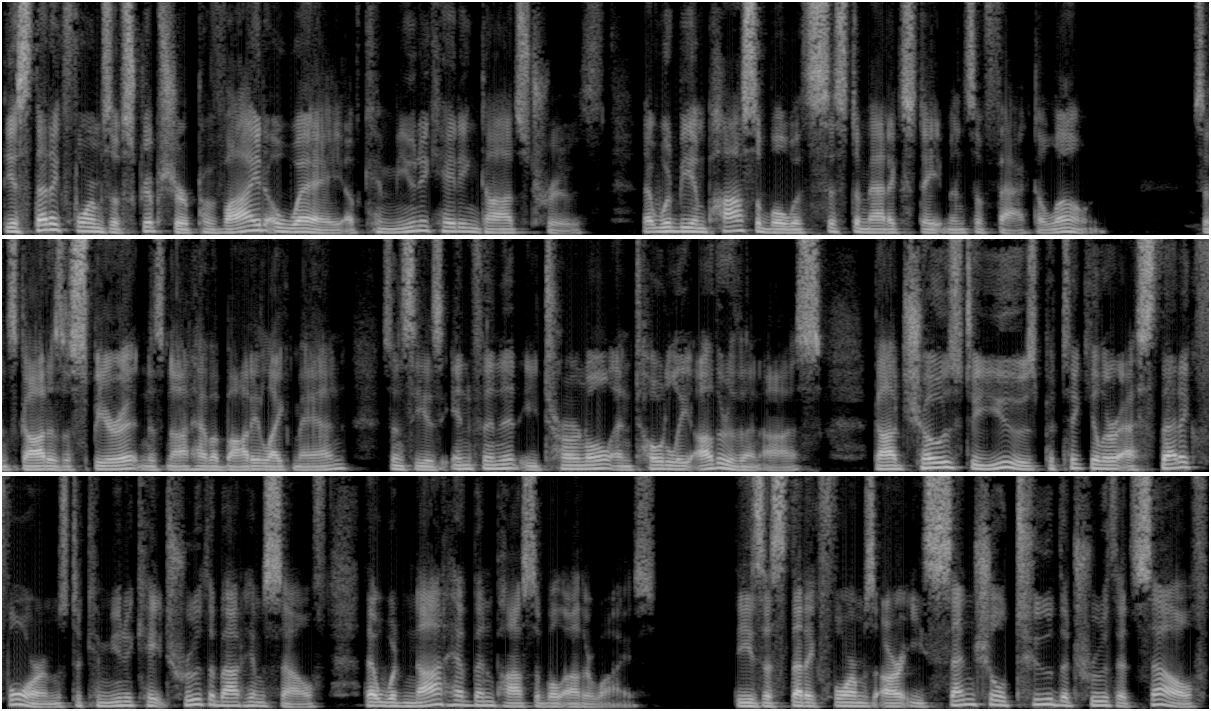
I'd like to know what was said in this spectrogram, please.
The aesthetic forms of Scripture provide a way of communicating God's truth that would be impossible with systematic statements of fact alone. Since God is a spirit and does not have a body like man, since he is infinite, eternal, and totally other than us, God chose to use particular aesthetic forms to communicate truth about himself that would not have been possible otherwise. These aesthetic forms are essential to the truth itself,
